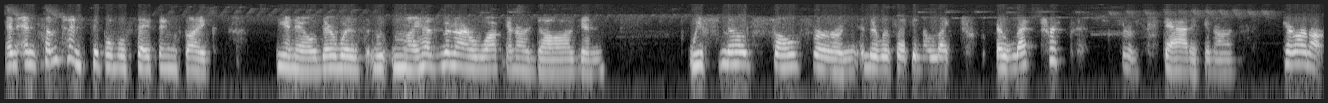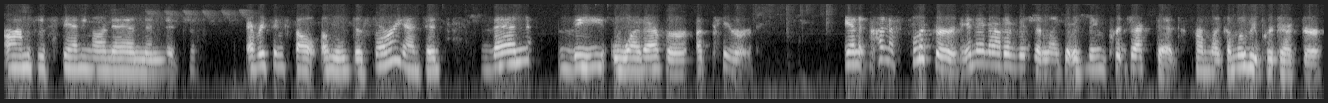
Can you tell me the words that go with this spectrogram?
And and sometimes people will say things like, you know, there was my husband and I were walking our dog and we smelled sulfur and, and there was like an elect- electric sort of static in our hair on our arms was standing on end and it just everything felt a little disoriented then the whatever appeared and it kind of flickered in and out of vision like it was being projected from like a movie projector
